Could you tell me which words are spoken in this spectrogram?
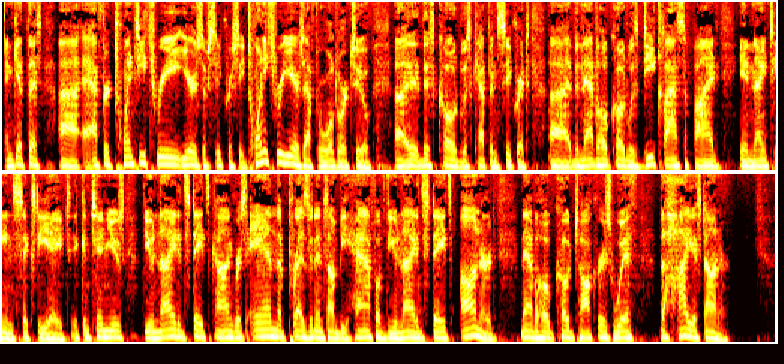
And get this, uh, after 23 years of secrecy, 23 years after World War II, uh, this code was kept in secret. Uh, the Navajo Code was declassified in 1968. It continues, the United States Congress and the President on behalf of the United States honored Navajo Code talkers with the highest honor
